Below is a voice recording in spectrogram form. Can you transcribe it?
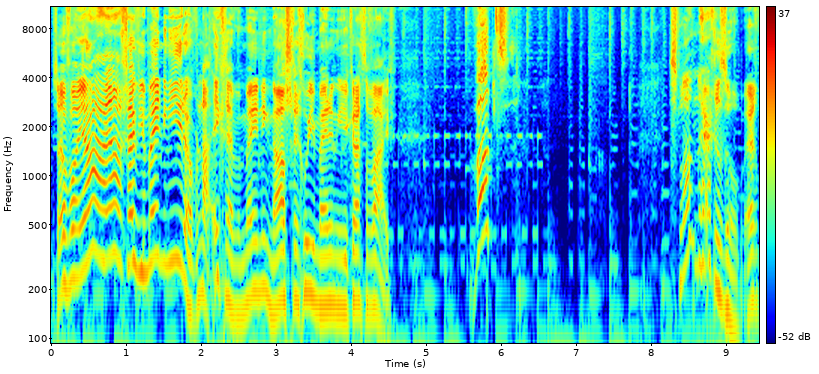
Zo van, ja, ja, geef je mening hierover. Nou, ik geef een mening. Nou, is geen goede mening, je krijgt een 5. Wat? Slaat nergens op. Echt,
